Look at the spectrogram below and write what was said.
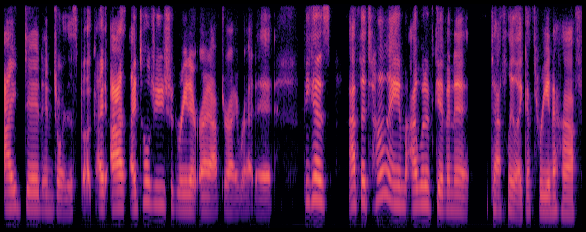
I did enjoy this book. I, I I told you you should read it right after I read it because at the time I would have given it definitely like a three and a half.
